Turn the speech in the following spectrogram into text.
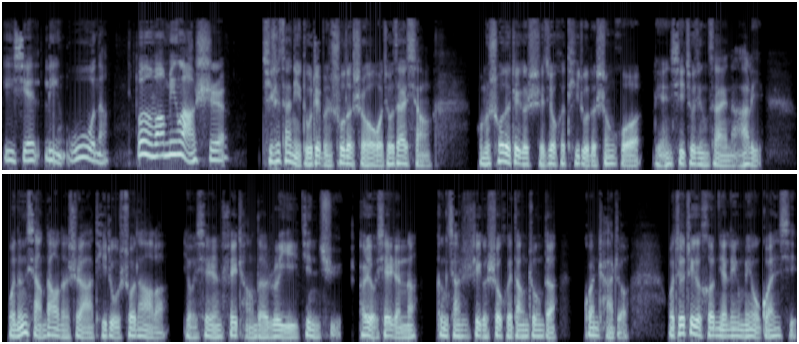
一些领悟呢？问问汪冰老师。其实，在你读这本书的时候，我就在想，我们说的这个石臼和题主的生活联系究竟在哪里？我能想到的是啊，题主说到了有些人非常的锐意进取，而有些人呢，更像是这个社会当中的观察者。我觉得这个和年龄没有关系，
